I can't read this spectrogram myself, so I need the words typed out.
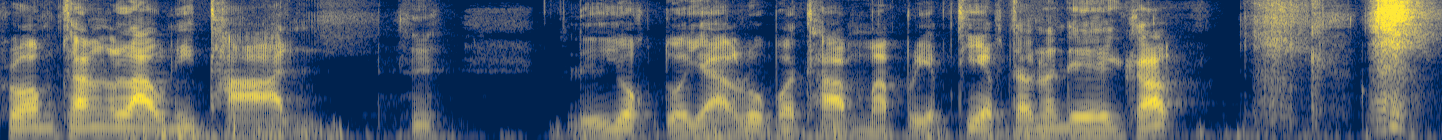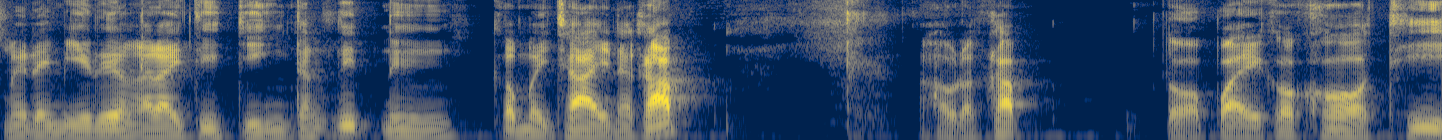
พร้อมทั้งเล่านิทาน หรือยกตัวอย่างรูปธรรมมาเปรียบเทียบเท่านั้นเองครับ ไม่ได้มีเรื่องอะไรที่จริงทั้งนิดหนึ่งก็ไม่ใช่นะครับ เอาละครับ ต่อไปก็ข้อที่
